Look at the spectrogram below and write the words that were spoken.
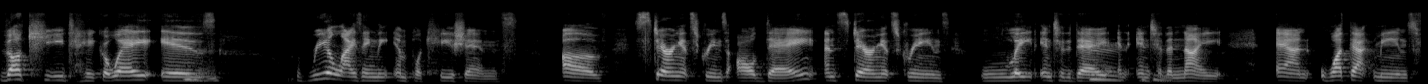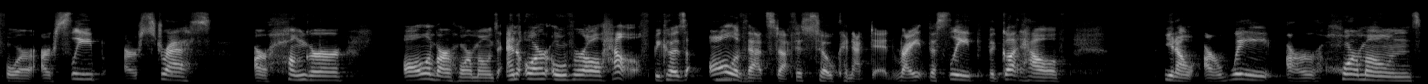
the key takeaway is realizing the implications of staring at screens all day and staring at screens late into the day Mm, and into mhm. the night and what that means for our sleep, our stress, our hunger, all of our hormones and our overall health because all of that stuff is so connected, right? The sleep, the gut health, you know, our weight, our hormones,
